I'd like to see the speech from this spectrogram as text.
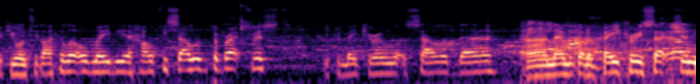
If you wanted like a little, maybe a healthy salad for breakfast, you can make your own little salad there. And then we've got a bakery section.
